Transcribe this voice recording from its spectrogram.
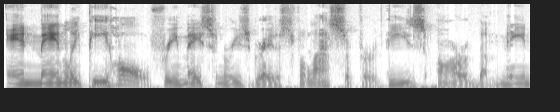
and Manly P. Hall, Freemasonry's greatest philosopher. These are the main.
